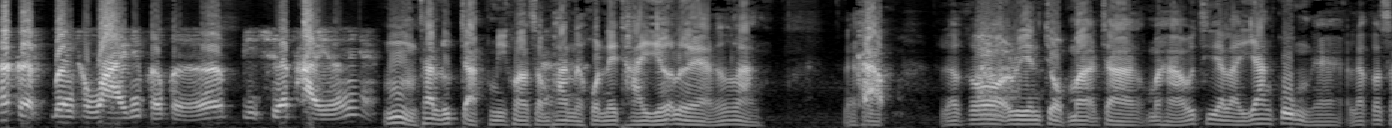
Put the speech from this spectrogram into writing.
ถ้าเกิดเมืองทวายนี่เผลออมีเชื้อไทยแล้วเนี่ยอืมท่านรู้จักมีความสัมพันธ์กับคนในไทยเยอะเลยอะทั้งหลังนะครับ แล้วก็เรียนจบมาจากมหาวิทยาลัยย่างกุ้งนะแล้วก็ส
